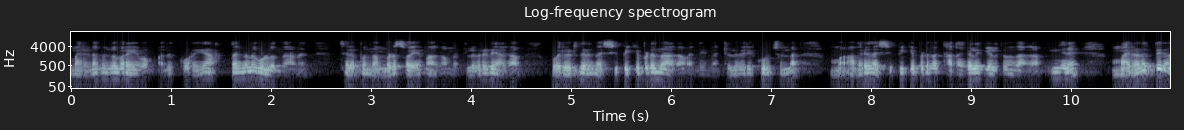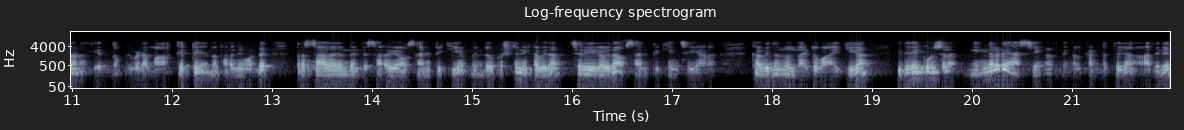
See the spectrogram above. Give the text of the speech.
മരണം എന്ന് പറയുമ്പോൾ അത് കുറേ അർത്ഥങ്ങൾ കൊള്ളുന്നതാണ്. ചിലപ്പോൾ നമ്മുടെ സ്വയമാകാം മറ്റുള്ളവരുടെ ആകാം ഓരോരുത്തരെ നശിപ്പിക്കപ്പെടുന്നതാകാം അല്ലെങ്കിൽ മറ്റുള്ളവരെ കുറിച്ചുള്ള അവരെ നശിപ്പിക്കപ്പെടുന്ന കഥകൾ കേൾക്കുന്നതാകാം. ഇങ്ങനെ മരണത്തിനാണ് എന്നും ഇവിടെ മാർക്കറ്റ് എന്ന് പറഞ്ഞുകൊണ്ട് പ്രസാദകൻ തന്റെ സർവേ അവസാനിപ്പിക്കുകയും ബിന്ദു കൃഷ്ണൻ ഈ കവിത ചെറിയ കവിത അവസാനിപ്പിക്കുകയും ചെയ്യാണ്. കവിത നന്നായിട്ട് വായിക്കുക. ഇതിനെക്കുറിച്ചുള്ള നിങ്ങളുടെ ആശയങ്ങൾ നിങ്ങൾ കണ്ടെത്തുക. അതിന്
